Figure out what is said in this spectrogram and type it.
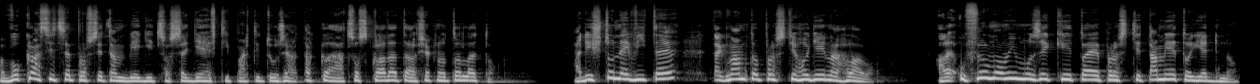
A o klasice prostě tam vědí, co se děje v té partituře a takhle a co skladat a všechno tohleto. A když to nevíte, tak vám to prostě hodí na hlavu. Ale u filmové muziky to je prostě, tam je to jedno.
